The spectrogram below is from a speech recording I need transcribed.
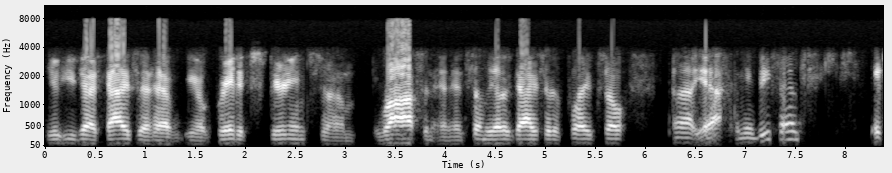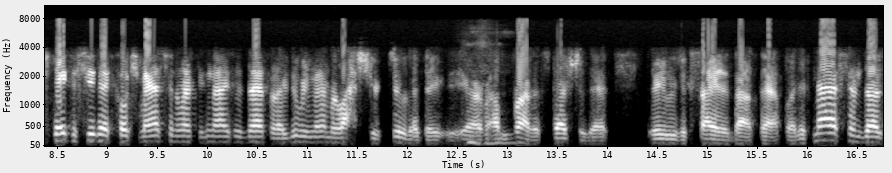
You you got guys that have you know great experience, um, Ross and, and and some of the other guys that have played. So uh, yeah, I mean, defense it's great to see that Coach Madison recognizes that, but I do remember last year too that they are up mm-hmm. front, especially that he was excited about that. But if Madison does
